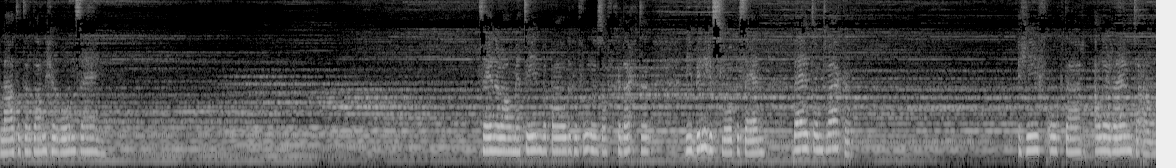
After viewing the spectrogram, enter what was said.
Laat het er dan gewoon zijn. Zijn er al meteen bepaalde gevoelens of gedachten die binnengeslopen zijn bij het ontwaken? Geef ook daar alle ruimte aan.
